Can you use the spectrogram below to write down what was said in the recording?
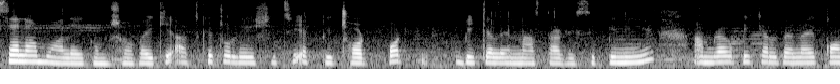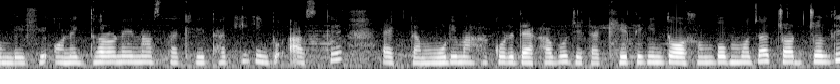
আসসালামু আলাইকুম সবাইকে। আজকে চলে এসেছি একটি ঝটপট বিকেলের নাস্তার রেসিপি নিয়ে। আমরা বিকালবেলায় কম বেশি অনেক ধরনের নাস্তা খেয়ে থাকি, কিন্তু আজকে একটা মুড়ি মাখা করে দেখাবো, যেটা খেতে কিন্তু অসম্ভব মজা, চটজলদি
